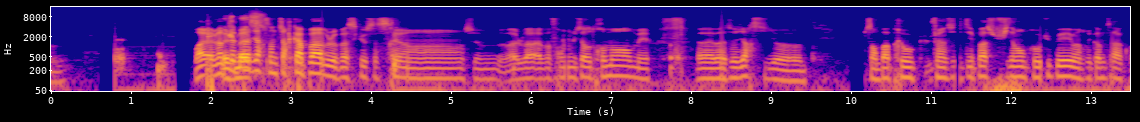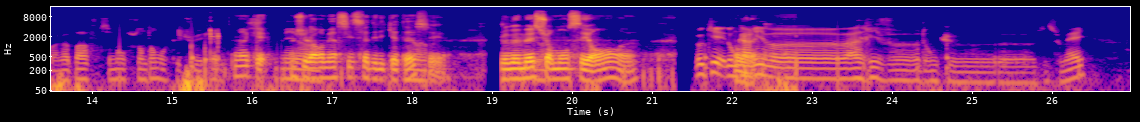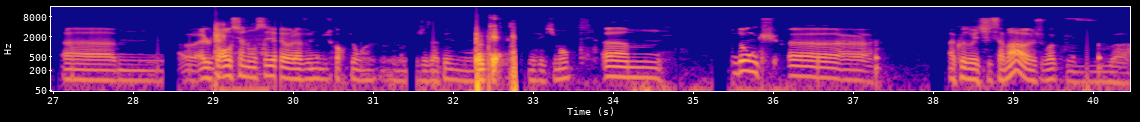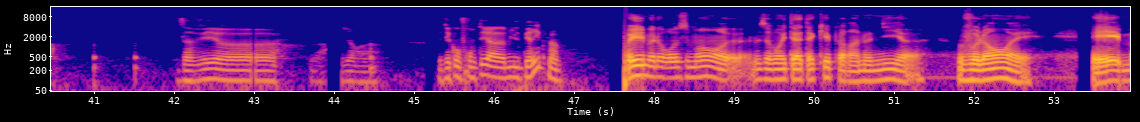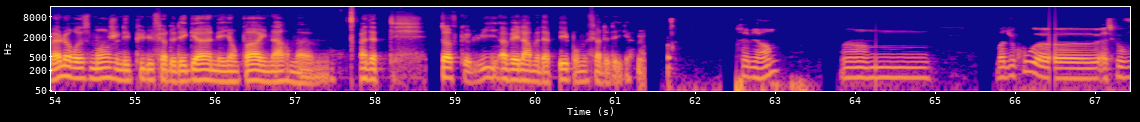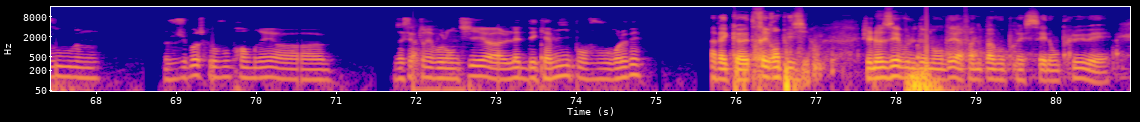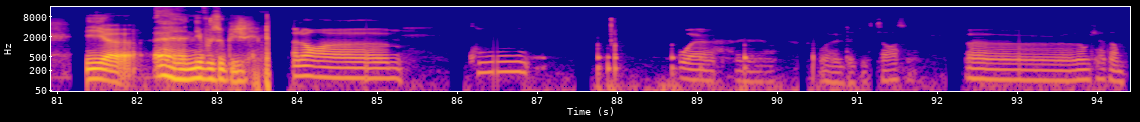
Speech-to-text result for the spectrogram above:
Ouais, elle va peut-être pas dire sentir capable parce que ça serait un. Elle va, elle va formuler ça autrement, mais euh, elle va te dire si. Euh, sens pas préoccupé. Enfin, si t'es pas suffisamment préoccupé ou un truc comme ça, quoi. Elle va pas forcément sous-entendre que tu es faible. Ok. Mais, je euh, la remercie de sa délicatesse et je me mets sur mon séant. euh. Ok, donc arrive, euh, arrive euh, donc euh, Kitsumei. Euh, euh, elle t'aura aussi annoncé euh, la venue du Scorpion. hein. Je- J'ai zappé, mais. euh, Ok. effectivement. Euh, donc, euh, Akodo Ichisama, euh, je vois que vous, euh, vous avez euh, dire, euh, été confronté à mille périples. Oui, malheureusement, euh, nous avons été attaqués par un Oni euh, volant et, et malheureusement, je n'ai pu lui faire de dégâts n'ayant pas une arme euh, adaptée. Sauf que lui avait l'arme adaptée pour me faire des dégâts. Très bien. Bah du coup, est-ce que vous, je suppose que vous prendrez, vous accepterez volontiers l'aide des Kami pour vous relever? Avec euh, très grand plaisir. Je n'osais vous le demander afin de ne pas vous presser non plus et ni, euh, euh, ni vous obliger. Alors, euh... coup... Ouais, elle. Ouais, elle taquine sa race. Euh... Donc, attends.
